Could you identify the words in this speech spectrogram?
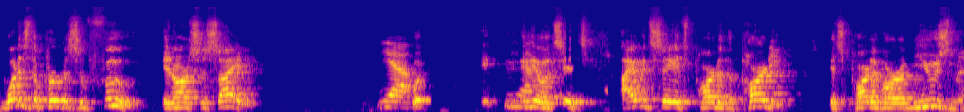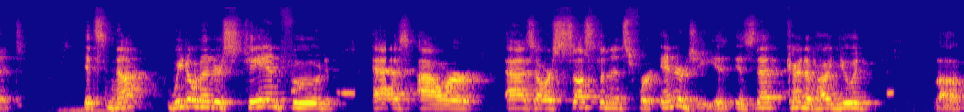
what is the purpose of food in our society? Yeah. What, yeah. You know, it's, it's, I would say it's part of the party. It's part of our amusement. It's not we don't understand food as our as our sustenance for energy. Is, is that kind of how you would uh,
